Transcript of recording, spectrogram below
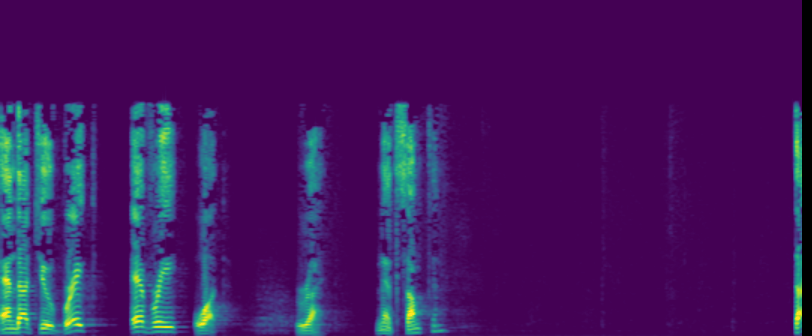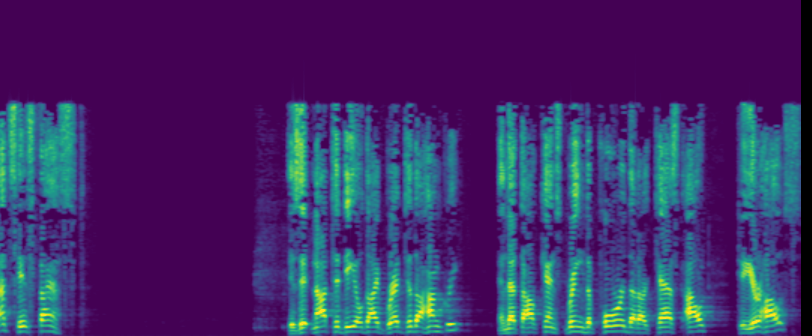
and that you break every what? Right. Isn't that something? That's his fast. Is it not to deal thy bread to the hungry, and that thou canst bring the poor that are cast out to your house?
